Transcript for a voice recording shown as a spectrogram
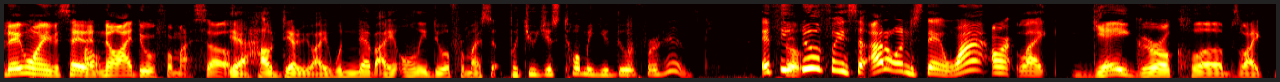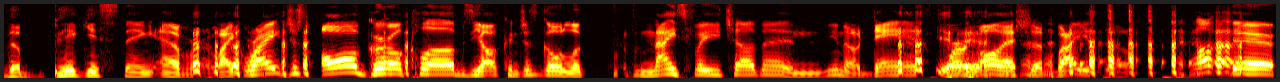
they won't even say that. No, I do it for myself. Yeah, how dare you? I would never. I only do it for myself. But you just told me you do it for him. If you So- do it for yourself, I don't understand why aren't like gay girl clubs like the biggest thing ever? like, right? Just all girl clubs. Y'all can just go look f- nice for each other and you know dance, twerk, all that shit by yourself up there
